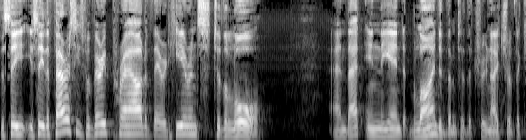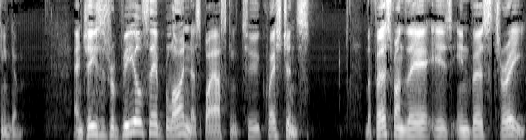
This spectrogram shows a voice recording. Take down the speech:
The see, you see, the Pharisees were very proud of their adherence to the law, and that in the end blinded them to the true nature of the kingdom. And Jesus reveals their blindness by asking two questions. The first one there is in verse 3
